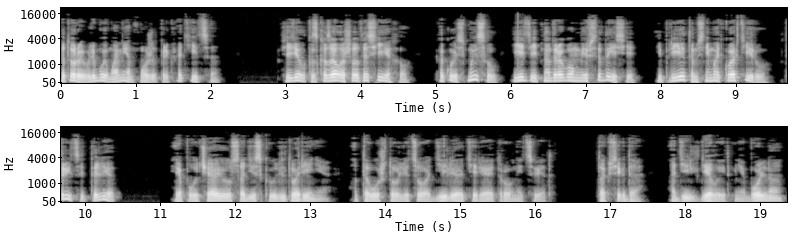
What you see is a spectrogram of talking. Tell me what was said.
которая в любой момент может прекратиться? Сиделка сказала, что ты съехал. Какой смысл ездить на дорогом Мерседесе и при этом снимать квартиру в 30-то лет? Я получаю садистское удовлетворение от того, что лицо Адиля теряет ровный цвет. Так всегда. Адиль делает мне больно,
